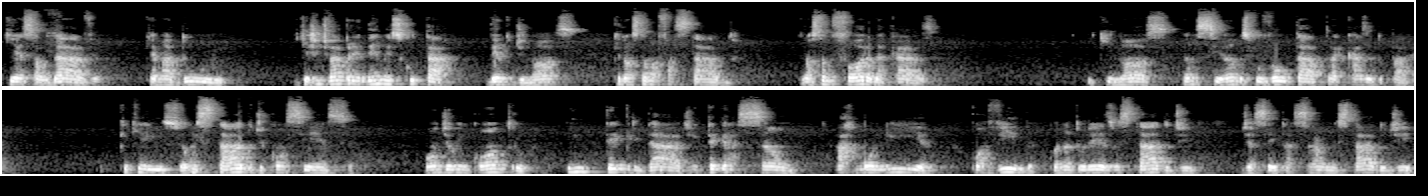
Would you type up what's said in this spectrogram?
que é saudável, que é maduro, e que a gente vai aprendendo a escutar dentro de nós que nós estamos afastados, que nós estamos fora da casa e que nós ansiamos por voltar para a casa do Pai. O que, que é isso? É um estado de consciência onde eu encontro integridade, integração, harmonia com a vida, com a natureza, um estado de, de aceitação, um estado de,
